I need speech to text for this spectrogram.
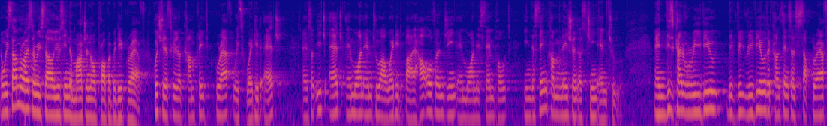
And we summarize the result using the marginal probability graph, which is a complete graph with weighted edge and so each edge M1, M2 are weighted by how often gene M1 is sampled in the same combination as gene M2. And this kind of review, reveal the consensus subgraph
